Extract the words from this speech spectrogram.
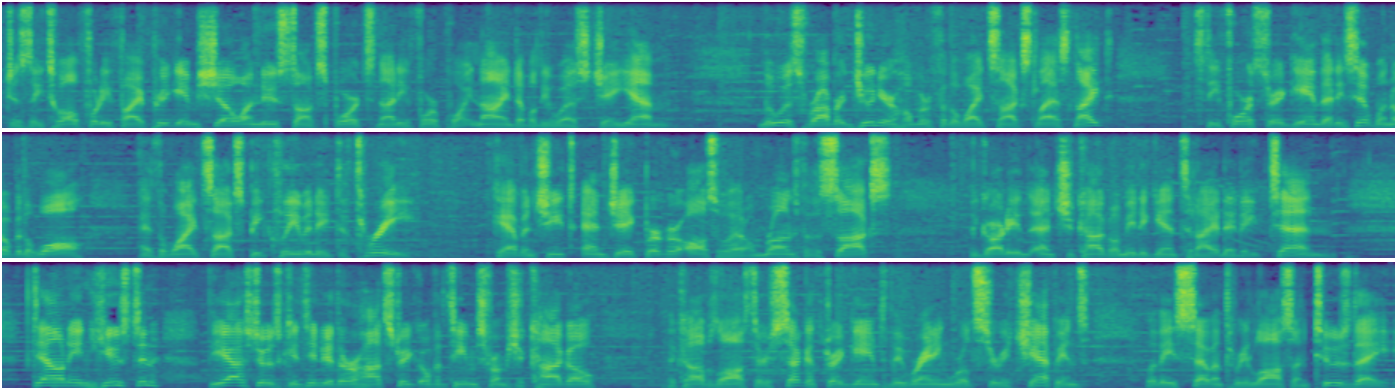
which is a 12:45 pregame show on Newstalk Sports 94.9 WSJM. Luis Robert Jr. homered for the White Sox last night. It's the fourth straight game that he's hit one over the wall, as the White Sox beat Cleveland 8 3. Gavin Sheets and Jake Burger also had home runs for the Sox. The Guardians and Chicago meet again tonight at 8:10. Down in Houston, the Astros continued their hot streak over the teams from Chicago. The Cubs lost their second straight game to the reigning World Series champions with a 7 3 loss on Tuesday.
